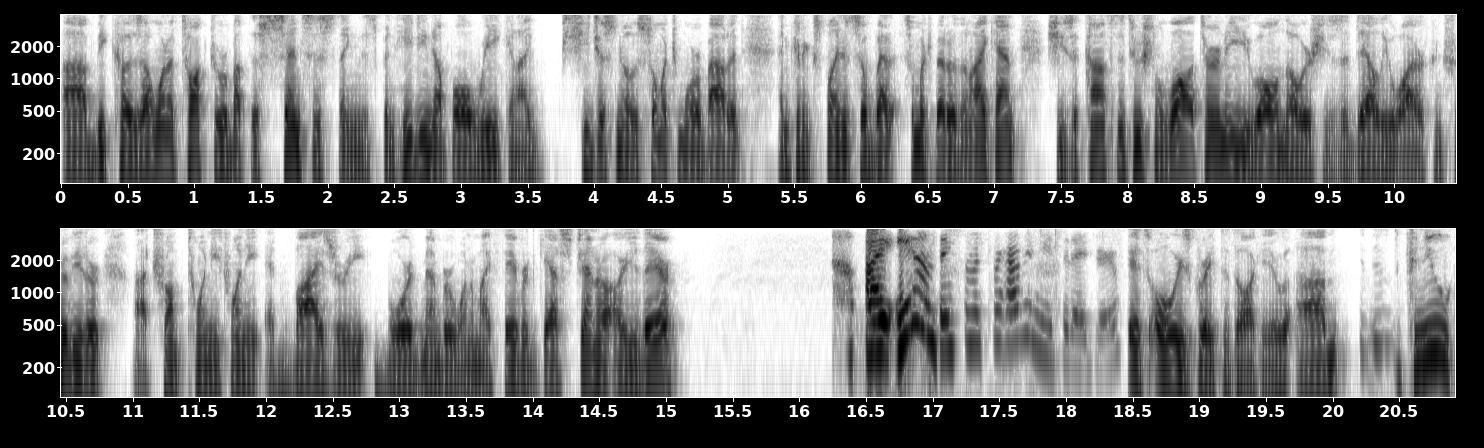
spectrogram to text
uh, because I want to talk to her about the census thing that's been heating up all week, and I she just knows so much more about it and can explain it so be- so much better than I can. She's a constitutional law attorney. You all know her. She's a Daily Wire contributor, Trump 2020 advisory board member. One of my favorite guests. Jenna, are you there? I am. Thanks so much for having me today, Drew. It's always great to talk to you. Um, can you,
